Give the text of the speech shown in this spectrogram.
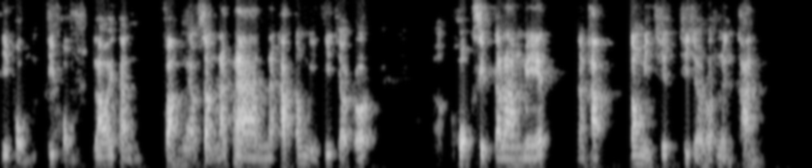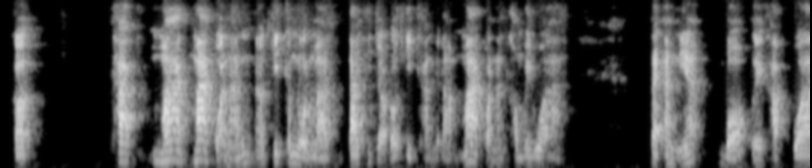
ที่ผมที่ผมเล่าให้ท่านฟังแล้วสำนักงานนะครับ ต้องมีที่จอดรถ 60 ตารางเมตรนะครับ ต้องมีที่จอดรถหนึ่งคัน ก็ถ้ามากมากกว่านั้นนะคิดคำนวณมาได้ที่จอดรถกี่คันก็ตามมากกว่านั้นเขาไม่ว่า แต่อันเนี้ยบอกเลยครับว่า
